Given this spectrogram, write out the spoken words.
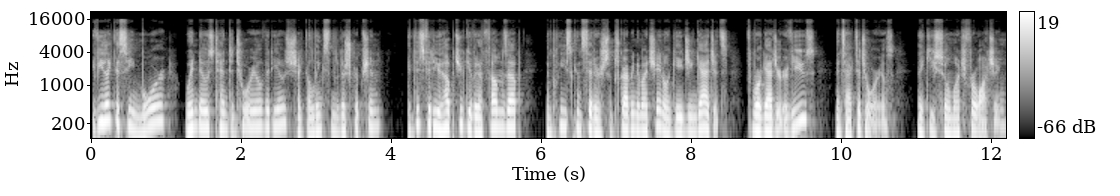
If you'd like to see more Windows 10 tutorial videos, check the links in the description. If this video helped you, give it a thumbs up, and please consider subscribing to my channel, Gauging Gadgets, for more gadget reviews and tech tutorials. Thank you so much for watching.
